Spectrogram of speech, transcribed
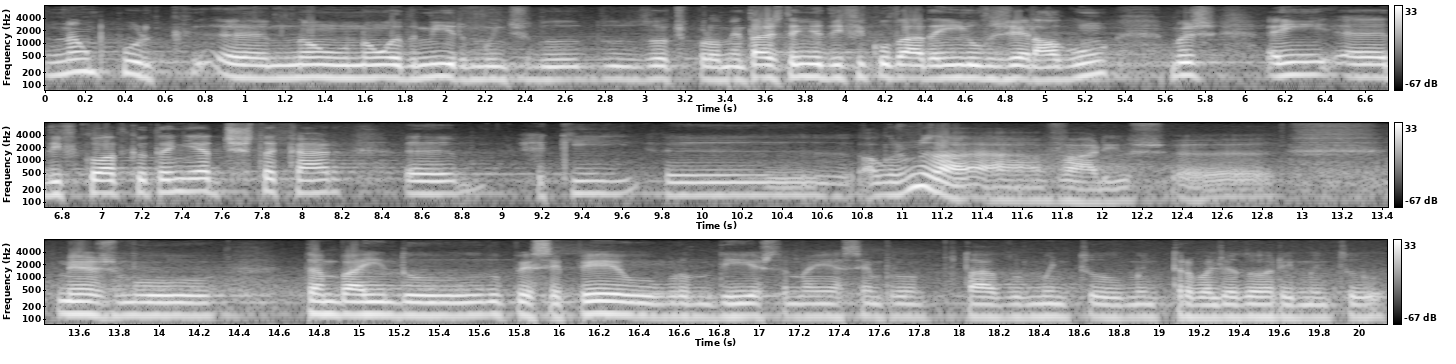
não porque uh, não, não admiro muitos do, dos outros parlamentares, tenho a dificuldade em eleger algum, mas em, a dificuldade que eu tenho é destacar uh, aqui uh, alguns, mas há, há vários, mesmo também do, do, PCP, o Bruno Dias também é sempre um deputado muito, muito trabalhador e muito,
